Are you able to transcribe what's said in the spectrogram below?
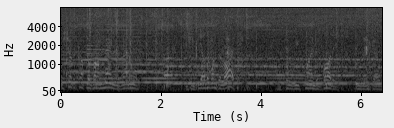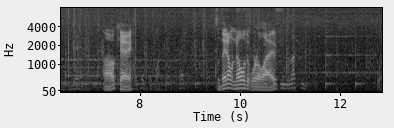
He shot a couple of our men and ran off. The other one's alive? Until we find a body, I'm gonna go with yeah. Oh, okay. I'll take the one that's correct. So they don't know that we're alive. Getting lucky. Well,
